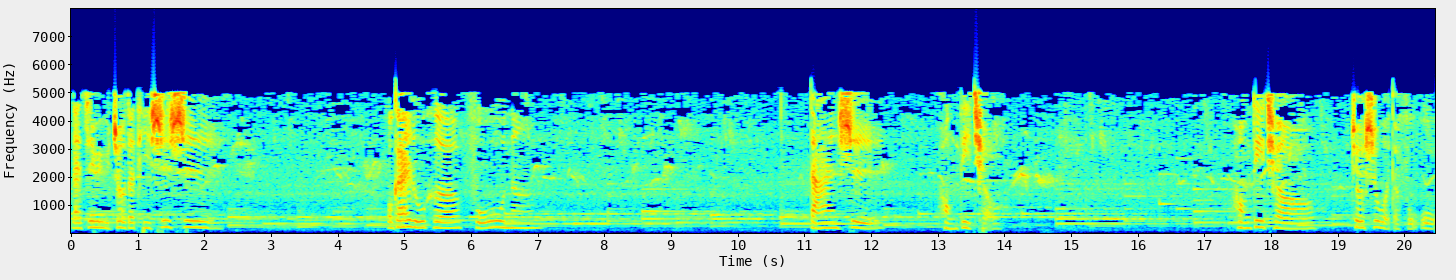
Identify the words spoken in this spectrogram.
来自于宇宙的提示是：我该如何服务呢？答案是红地球。红地球就是我的服务。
